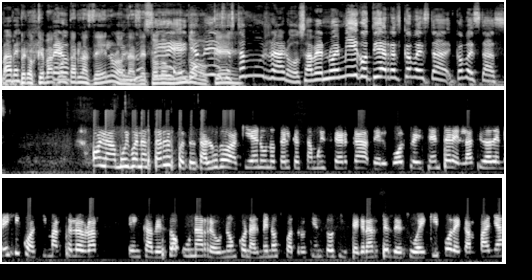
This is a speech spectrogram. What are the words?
a ver. ¿Pero qué va a contar las de él o pues las de todo el mundo? Ya ves, están muy raros. A ver, Noemí Gutiérrez, ¿cómo, está, cómo estás? Hola, muy buenas tardes. Pues te saludo aquí en un hotel que está muy cerca del World Trade Center en la Ciudad de México. Aquí Marcelo Ebrard encabezó una reunión con al menos 400 integrantes de su equipo de campaña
